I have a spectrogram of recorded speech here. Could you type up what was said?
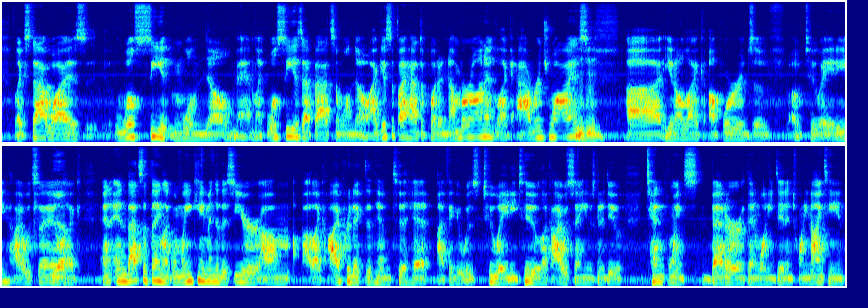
like stat wise, we'll see it and we'll know, man. Like we'll see his at bats and we'll know. I guess if I had to put a number on it, like average wise, Mm-hmm. uh, you know, like upwards of of 280, I would say. Yeah. Like, and and that's the thing. Like when we came into this year, um, like I predicted him to hit. I think it was 282. Like I was saying he was going to do. 10 points better than what he did in 2019.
